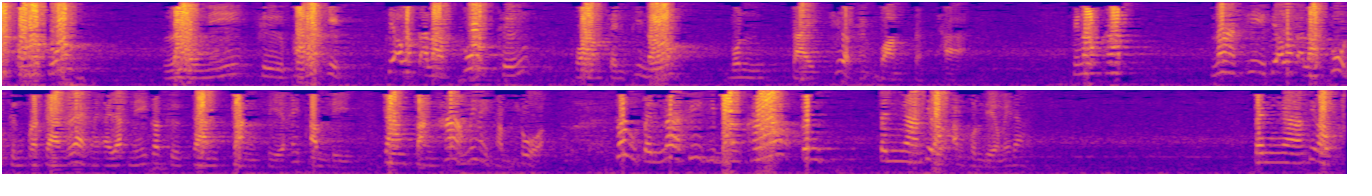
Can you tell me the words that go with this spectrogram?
อัลต่อรัสูลเหล่านี้คือภารกิจที่อัลลอฮฺพูดถึงความเป็นพี่น้องบนใจเชื่อแห่งความศรัทธาพี่น้องครับ หน้าที่ที่อัลลอฮฺพูดถึงประการแรกในอายัดนี้ก็คือการสั่งเสียให้ทำดี การสั่งห้ามไม่ให้ทำชั่ว ซึ่งเป็นหน้าที่ที่บางครั้งเป็น เป็นงานที่เราทำคนเดียวไม่ได้ เป็นงานที่เราท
